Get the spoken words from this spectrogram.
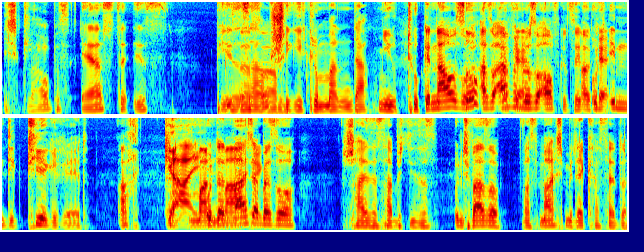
Ich glaube, das erste ist Bisasam, Bisasam. Shigi, Klumanda, Mewtwo. Genau so, So? also einfach Okay. nur so aufgezählt Okay. und in ein Diktiergerät. Ach, Geil. Mann, und dann war ich aber so, scheiße, jetzt habe ich dieses. Und ich war so, was mache ich mit der Kassette?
